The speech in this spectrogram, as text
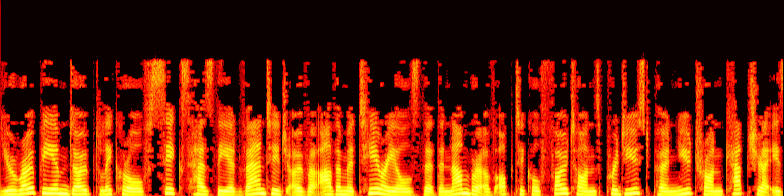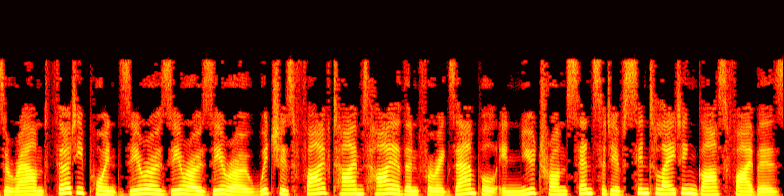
Europium-doped LiCaAlF-6 has the advantage over other materials that the number of optical photons produced per neutron capture is around 30.000 which is five times higher than for example in neutron-sensitive scintillating glass fibers.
